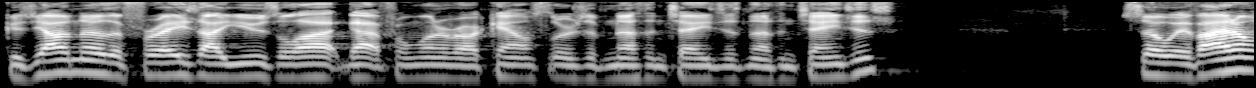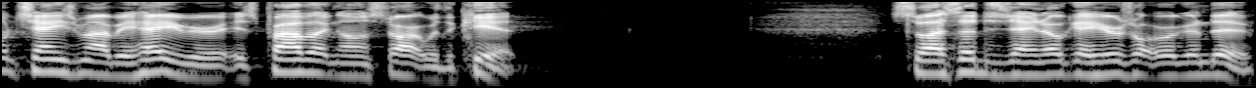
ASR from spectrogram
Because y'all know the phrase I use a lot, got from one of our counselors if nothing changes, nothing changes. So if I don't change my behavior, it's probably going to start with the kid. So I said to Jane, okay, here's what we're going to do.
